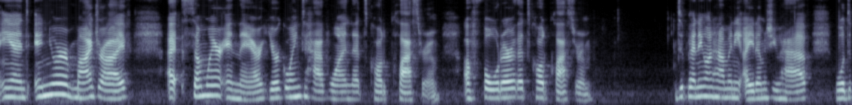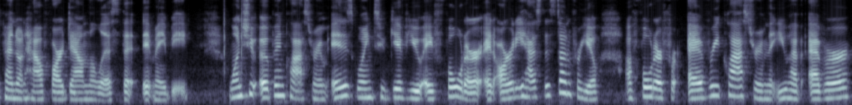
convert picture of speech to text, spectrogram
And in your My Drive, uh, somewhere in there, you're going to have one that's called Classroom, a folder that's called Classroom. Depending on how many items you have, will depend on how far down the list that it may be. Once you open Classroom, it is going to give you a folder. It already has this done for you, a folder for every classroom that you have ever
